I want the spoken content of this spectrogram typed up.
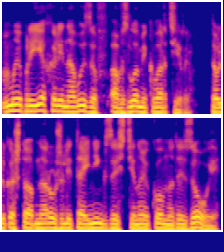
Мы приехали на вызов о взломе квартиры. Только что обнаружили тайник за стеной комнаты Зоуи,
